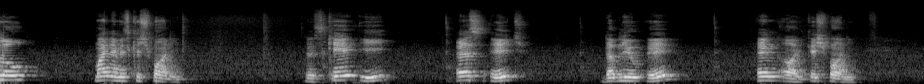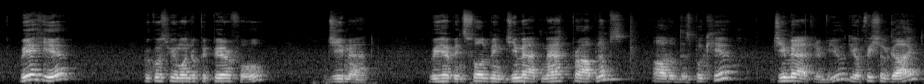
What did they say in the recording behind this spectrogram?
Hello, my name is Keshwani. That's K-E-S-H-W-A-N-I, Keshwani. We are here because we want to prepare for GMAT. We have been solving GMAT math problems out of this book here, GMAT Review, the official guide,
